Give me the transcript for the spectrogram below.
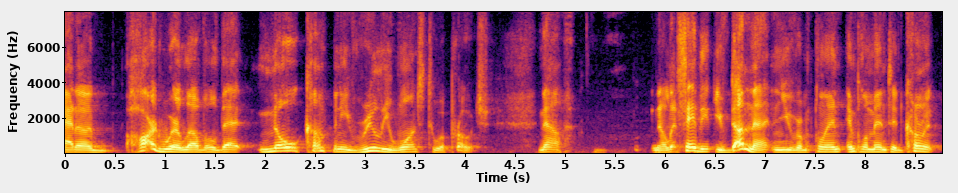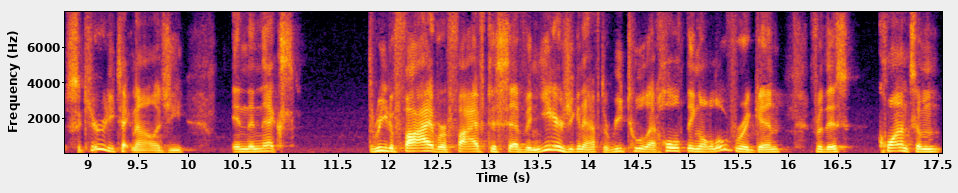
at a hardware level that no company really wants to approach. Now, now let's say that you've done that and you've implemented current security technology in the next three to five or five to seven years, you're going to have to retool that whole thing all over again for this quantum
